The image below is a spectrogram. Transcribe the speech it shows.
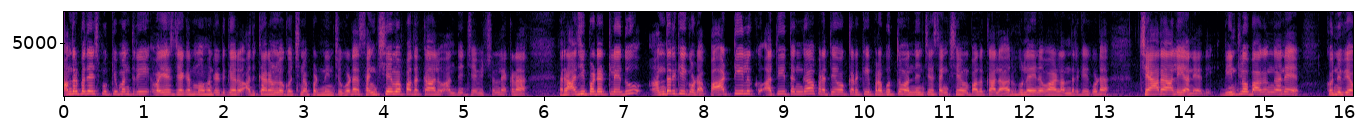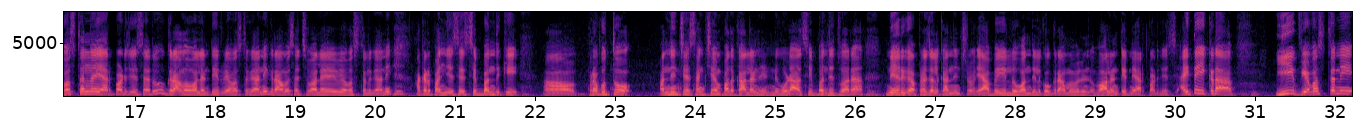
ఆంధ్రప్రదేశ్ ముఖ్యమంత్రి వైఎస్ జగన్మోహన్ రెడ్డి గారు అధికారంలోకి వచ్చినప్పటి నుంచి కూడా సంక్షేమ పథకాలు అందించే విషయంలో ఎక్కడ రాజీ పడట్లేదు. అందరికీ కూడా పార్టీలకు అతీతంగా ప్రతి ఒక్కరికి ప్రభుత్వం అందించే సంక్షేమ పథకాలు అర్హులైన వాళ్ళందరికీ కూడా చేరాలి అనేది. దీంట్లో భాగంగానే కొన్ని వ్యవస్థలను ఏర్పాటు చేశారు. గ్రామ వాలంటీర్ వ్యవస్థ కానీ గ్రామ సచివాలయ వ్యవస్థలు కానీ అక్కడ పనిచేసే సిబ్బందికి ప్రభుత్వం అందించే సంక్షేమ పథకాలన్నింటినీ కూడా ఆ సిబ్బంది ద్వారా నేరుగా ప్రజలకు అందించడం. యాభై ఇల్లు వందలకు ఒక గ్రామ వాలంటీర్ని ఏర్పాటు చేసి. అయితే ఇక్కడ ఈ వ్యవస్థని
